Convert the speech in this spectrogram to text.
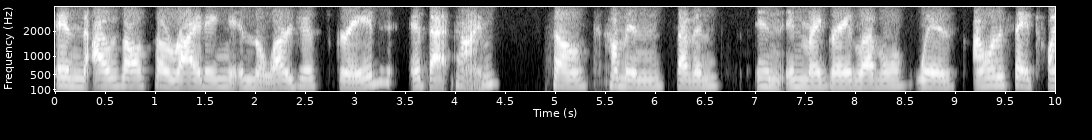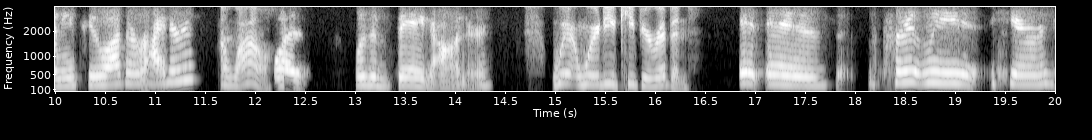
And I was also riding in the largest grade at that time, so to come in seventh in in my grade level with I want to say 22 other riders Oh wow. was was a big honor. Where where do you keep your ribbon? It is currently here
